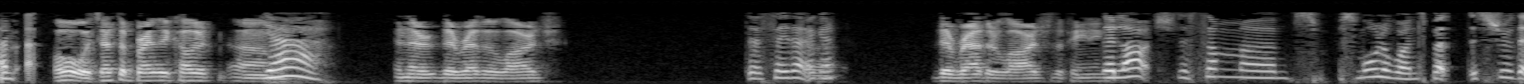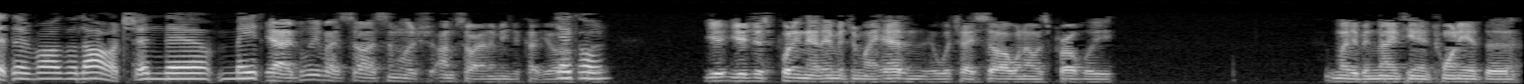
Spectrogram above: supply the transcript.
I'm uh, Oh, is that the brightly colored? Um, yeah. and they're they're rather large. Did I say that Uh, again? They're rather large. The paintings. They're large. There's some um, s- smaller ones, but it's true that they're rather large, and they're made. Yeah, I believe I saw a similar. Sh- I'm sorry, I didn't mean to cut you Yeah, off. go on. you- You're just putting that image in my head, which I saw when I was probably might have been 19 and 20 at the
